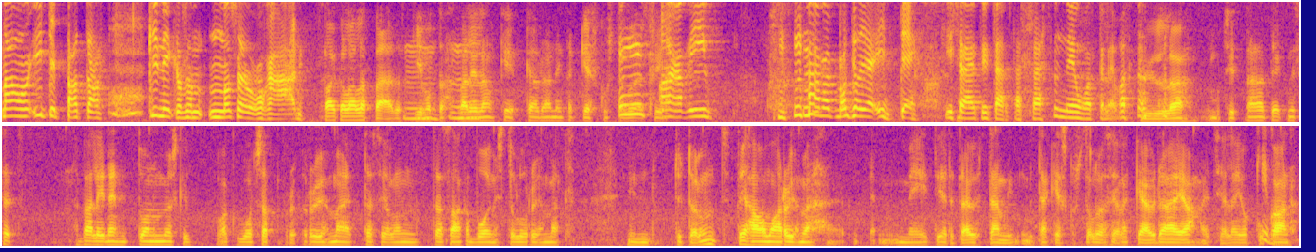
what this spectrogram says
mä oon itse päättää, kinikossa mä seuraan. Aika lailla päätätkin, mm, mutta mm. välillä käydään niitä keskusteluja. Ei arvii. Mä ja itse. Isä ja tytär tässä neuvottelevat. Kyllä, mutta sitten nämä tekniset välineet on myöskin vaikka WhatsApp-ryhmä, että siellä on tämä Saakan voimisteluryhmät, niin tytöllä on sitten ihan oma ryhmä. Me ei tiedetä yhtään, mitä keskusteluja siellä käydään ja että siellä ei ole Kiva. kukaan.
